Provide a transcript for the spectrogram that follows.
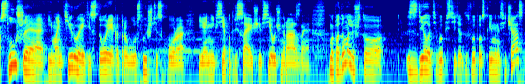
слушая и монтируя эти истории, которые вы услышите скоро, и они все потрясающие, все очень разные, мы подумали, что сделать и выпустить этот выпуск именно сейчас,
